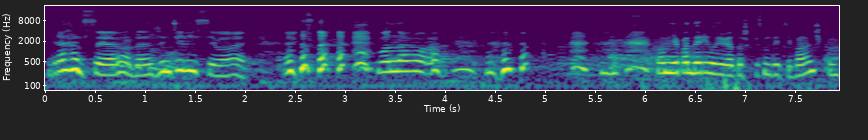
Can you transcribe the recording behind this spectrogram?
Grazie, guarda, gentilissimo. eh. Buon lavoro. Он мне подарил, ребятушки, смотрите, баночку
